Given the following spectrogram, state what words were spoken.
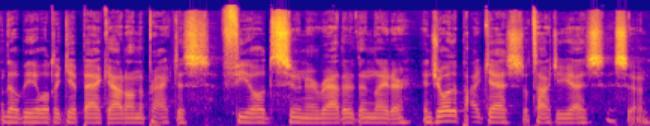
they'll be able to get back out on the practice field sooner rather than later. Enjoy the podcast. I'll talk to you guys soon.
